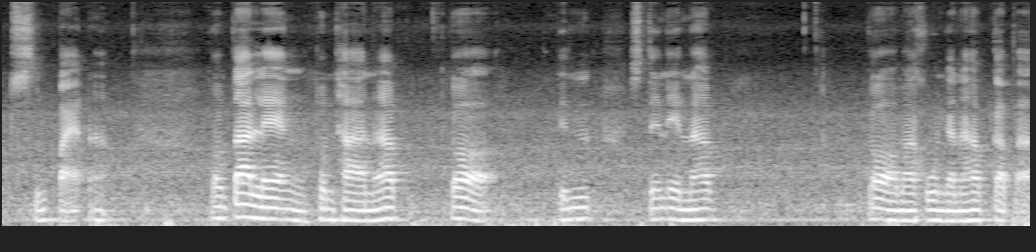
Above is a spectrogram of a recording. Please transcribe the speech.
0.08 นะครับ ความต้านแรงทนทานนะครับ ก็เป็นสเตนเอ็นนะครับ ก็มาคูณกันนะครับกับอ่า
